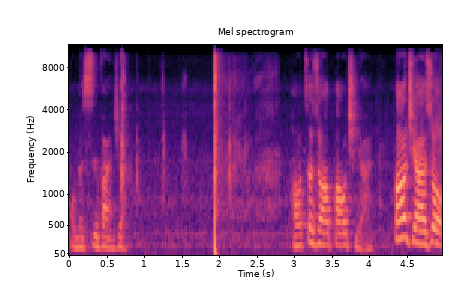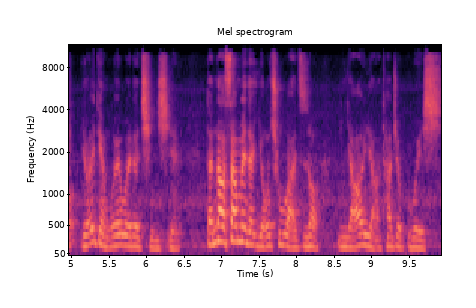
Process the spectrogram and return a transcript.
我们示范一下。好，这时候要包起来，包起来的时候有一点微微的倾斜，等到上面的油出来之后，你摇一摇，它就不会熄。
